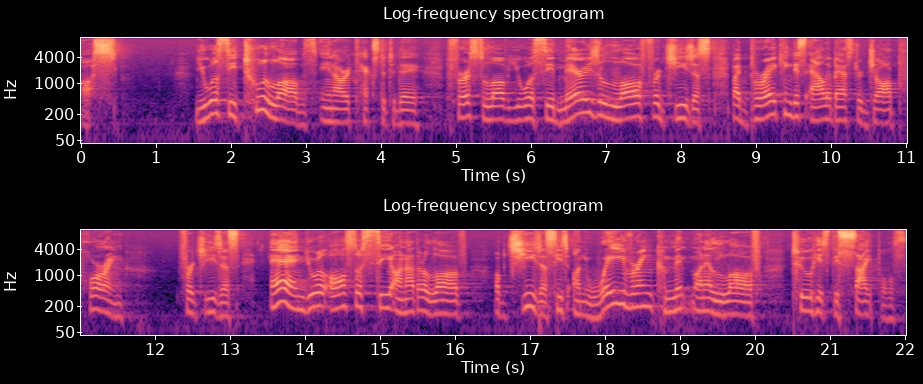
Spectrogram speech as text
us you will see two loves in our text today. First love, you will see Mary's love for Jesus by breaking this alabaster jar, pouring for Jesus. And you will also see another love of Jesus, his unwavering commitment and love to his disciples,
